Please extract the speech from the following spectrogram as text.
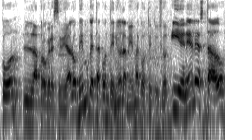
con la progresividad, lo mismo que está contenido en la misma Constitución. Y en el Estado,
